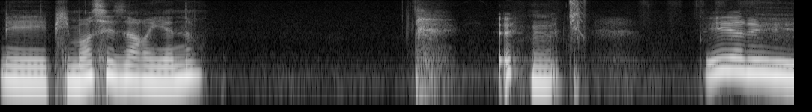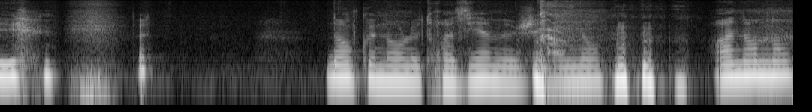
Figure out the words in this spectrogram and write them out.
Mais puis moi, césarienne. Mm. Et allez Donc non, le troisième, j'ai dit non. ah non, non.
